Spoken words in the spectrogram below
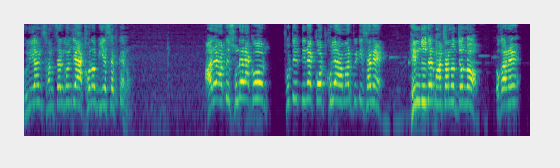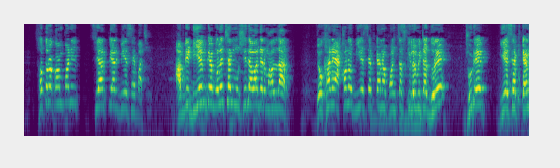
ধুলিয়ান শামসেরগঞ্জে এখনও বিএসএফ কেন? আরে আপনি শুনে রাখুন, ছুটির দিনে কোর্ট খুলে আমার পিটিশনে হিন্দুদের বাঁচানোর জন্য ওখানে সতেরো কোম্পানি সিআরপি আর বিএসএফ আছে। আপনি ডিএম কে বলেছেন মুর্শিদাবাদের মালদার, যে ওখানে এখনও বিএসএফ কেন পঞ্চাশ কিলোমিটার দূরে জুড়ে বিএসএফ কেন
